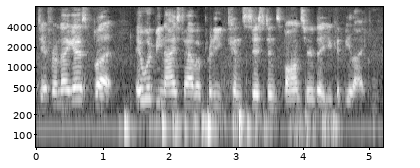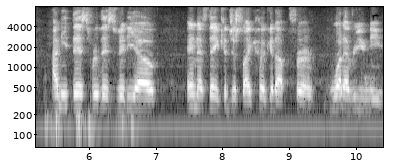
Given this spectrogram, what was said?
different, I guess. But it would be nice to have a pretty consistent sponsor that you could be like, I need this for this video, and if they could just like hook it up for whatever you need.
